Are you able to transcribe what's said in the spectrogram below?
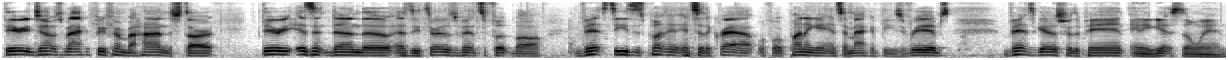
Theory jumps McAfee from behind to start. Theory isn't done though as he throws Vince a football. Vince teases punting it into the crowd before punting it into McAfee's ribs. Vince goes for the pin and he gets the win.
